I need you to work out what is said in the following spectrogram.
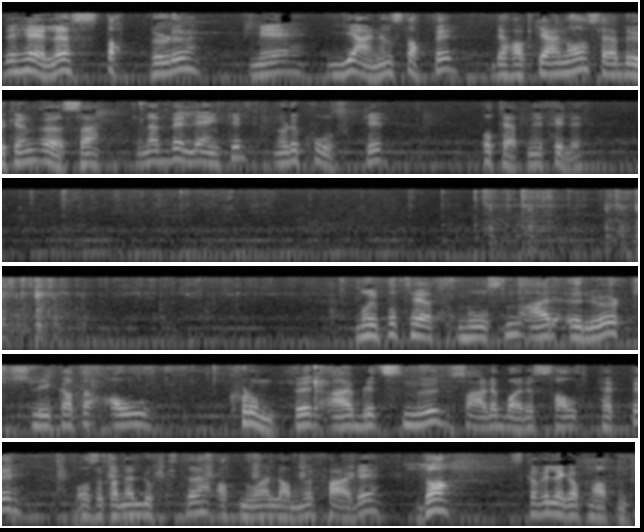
Det hele stapper du med hjernen stapper. Det har ikke jeg nå, så jeg bruker en øse. Men det er veldig enkelt når du koker poteten i filler. Når potetmosen er rørt slik at all klumper er blitt smooth, så er det bare salt, pepper, og så kan jeg lukte at nå er lammet ferdig. Da skal vi legge opp maten.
